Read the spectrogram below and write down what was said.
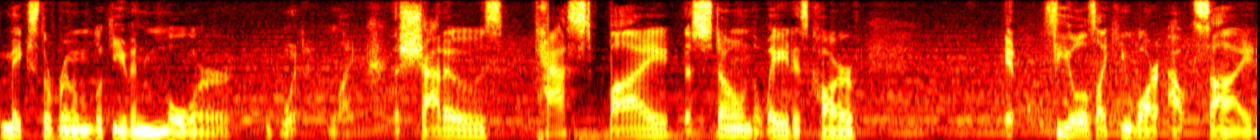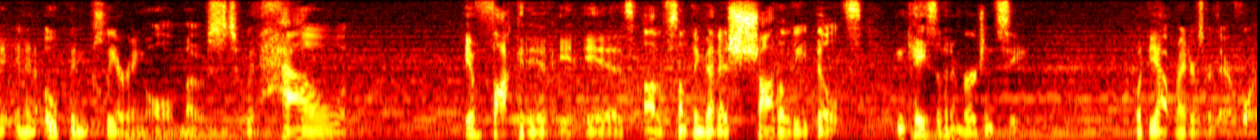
makes the room look even more wood like. The shadows cast by the stone, the way it is carved, it feels like you are outside in an open clearing almost, with how evocative it is of something that is shoddily built in case of an emergency. What the Outriders are there for.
